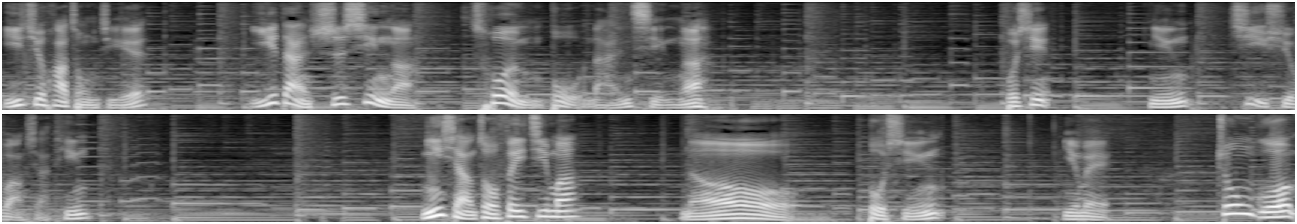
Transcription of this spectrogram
一句话总结：一旦失信啊，寸步难行啊！不信，您继续往下听。你想坐飞机吗？No，不行，因为中国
